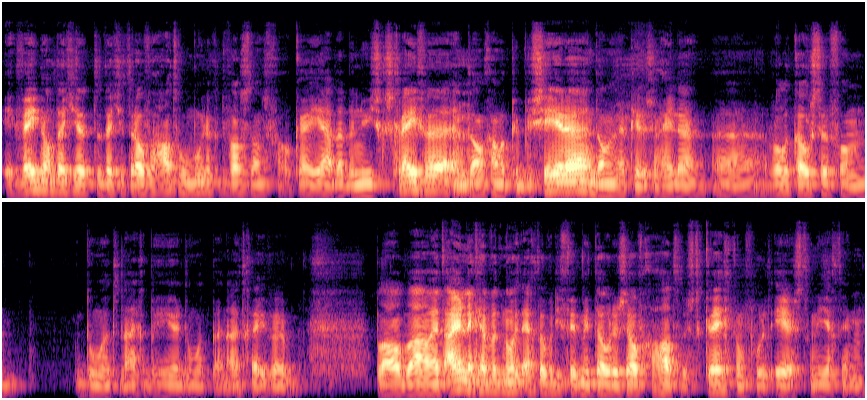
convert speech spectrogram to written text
ik weet nog dat je, het, dat je het erover had, hoe moeilijk het was. Dan van, oké, ja, we hebben nu iets geschreven en dan gaan we het publiceren. En dan heb je dus een hele eh, rollercoaster van, doen we het in eigen beheer, doen we het bij een uitgever, bla bla bla. Maar uiteindelijk hebben we het nooit echt over die fitmethode zelf gehad. Dus toen kreeg ik hem voor het eerst, toen hij echt in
